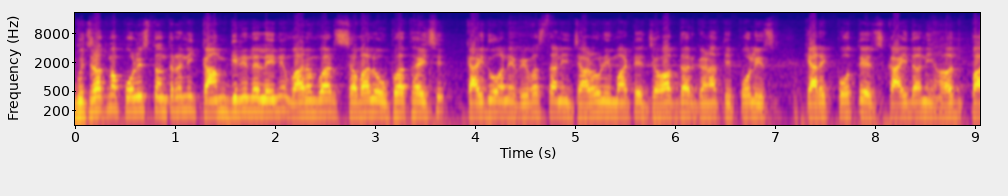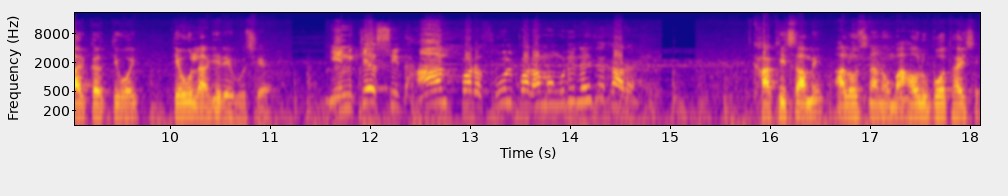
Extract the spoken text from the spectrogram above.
ગુજરાતમાં પોલીસ તંત્રની કામગીરીને લઈને વારંવાર સવાલો ઊભા થાય છે. કાયદો અને વ્યવસ્થાની જાળવણી માટે જવાબદાર ગણાતી પોલીસ ક્યારેક પોતે જ કાયદાની હદ પાર કરતી હોય તેવું લાગી રહ્યું છે. ઇનકે સિદ્ધાંત પર ફૂલ પર હમ ઉંગલી નહીં દેખા રહે. ખાકી સામે આલોચનાનો માહોલ ઊભો થાય છે.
